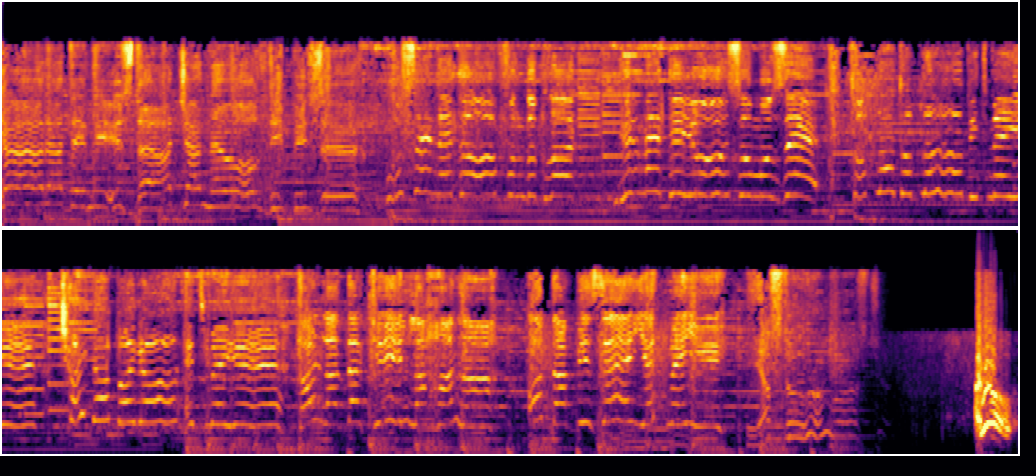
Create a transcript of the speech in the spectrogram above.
Karadeniz'de aca ne oldu bize? Bu sene de fındıklar gülmedi yüzümüze. Topla topla bitmeyi, çayda para etmeyi. Tarladaki lahana, o da bize yetmeyi. Yastığımız Alo.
